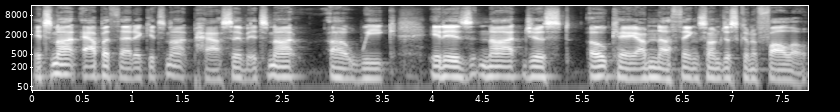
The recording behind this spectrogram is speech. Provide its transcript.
It's not apathetic. It's not passive. It's not uh, weak. It is not just, okay, I'm nothing, so I'm just going to follow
